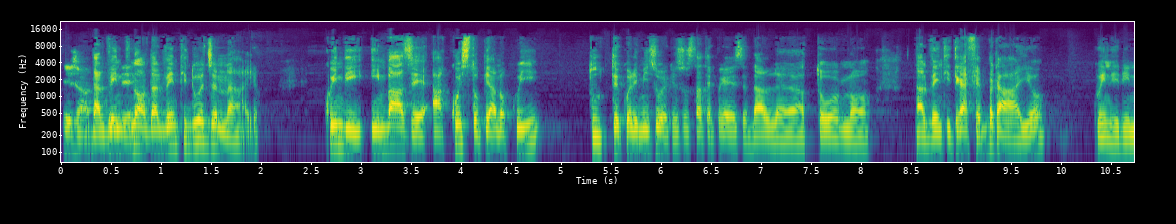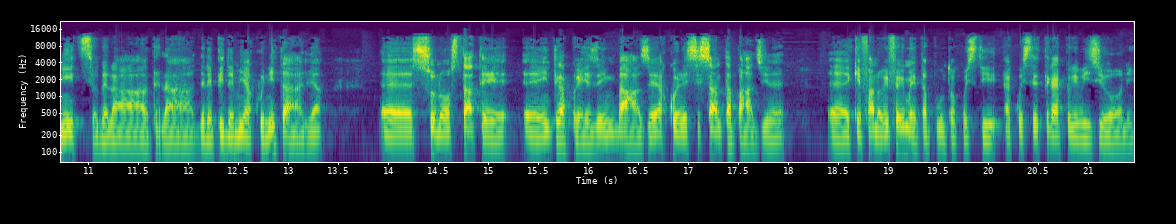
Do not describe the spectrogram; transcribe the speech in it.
Esatto. Dal 20, quindi... No, dal 22 gennaio. Quindi in base a questo piano qui, tutte quelle misure che sono state prese dal, attorno dal 23 febbraio, quindi l'inizio della, della, dell'epidemia qui in Italia, eh, sono state eh, intraprese in base a quelle 60 pagine eh, che fanno riferimento appunto a, questi, a queste tre previsioni.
